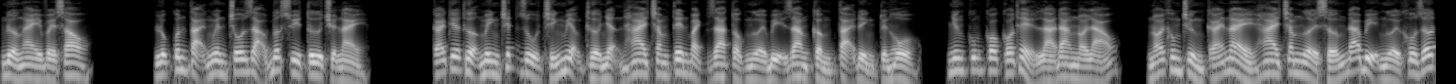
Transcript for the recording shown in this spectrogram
Nửa ngày về sau. Lục quân tại nguyên chỗ dạo bước suy tư chuyện này. Cái kia thượng minh chết dù chính miệng thừa nhận 200 tên bạch gia tộc người bị giam cầm tại đỉnh tuyên hồ, nhưng cũng có có thể là đang nói láo, nói không chừng cái này 200 người sớm đã bị người khô rớt,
